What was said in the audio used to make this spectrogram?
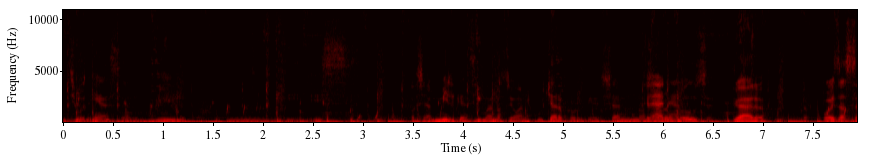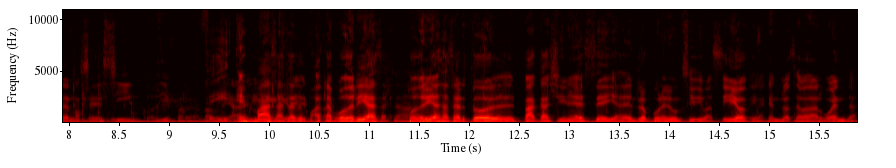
que si vos tenés que hacer mil, eh, es, o sea, mil que encima no se van a escuchar porque ya no Claro. se reproduce. Claro. Podés hacer, no sé, de 5, 10 para ganarle Sí, es más, hasta, hasta podrías, Claro. podrías hacer todo el packaging ese y adentro poner un CD vacío que la gente no se va a dar cuenta.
